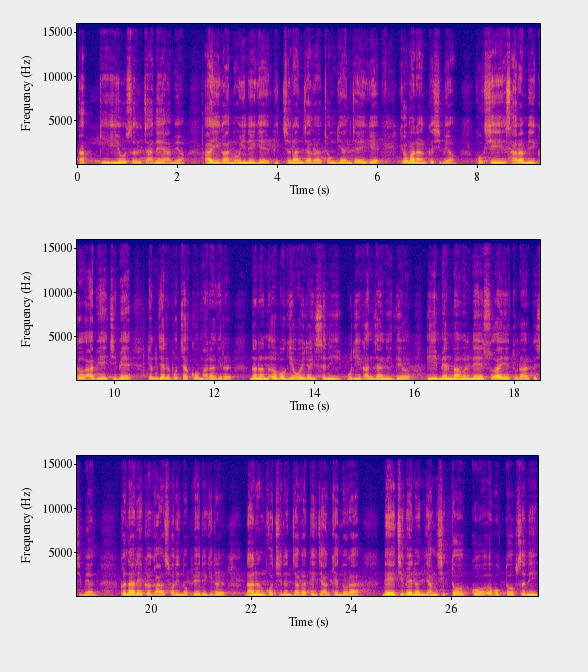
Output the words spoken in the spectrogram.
각기 이웃을 잔해하며 아이가 노인에게 비천한 자가 존귀한 자에게 교만한 것이며 혹시 사람이 그 아비의 집에 형제를 붙잡고 말하기를 너는 어복이 오히려 있으니 우리 간장이 되어 이 멸망을 내 수하에 두라 할 것이면 그날에 그가 소리 높여 이르기를 나는 고치는 자가 되지 않겠노라 내 집에는 양식도 없고 어복도 없으니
